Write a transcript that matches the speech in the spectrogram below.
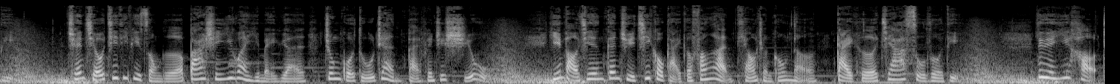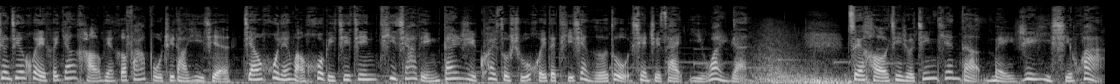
力。全球 GDP 总额八十一万亿美元，中国独占百分之十五。银保监根据机构改革方案调整功能，改革加速落地。六月一号，证监会和央行联合发布指导意见，将互联网货币基金 T 加零单日快速赎回的提现额度限制在一万元。最后进入今天的每日一席话：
